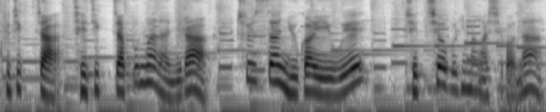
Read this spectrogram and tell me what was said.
구직자, 재직자뿐만 아니라 출산, 육아 이후에 재취업을 희망하시거나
